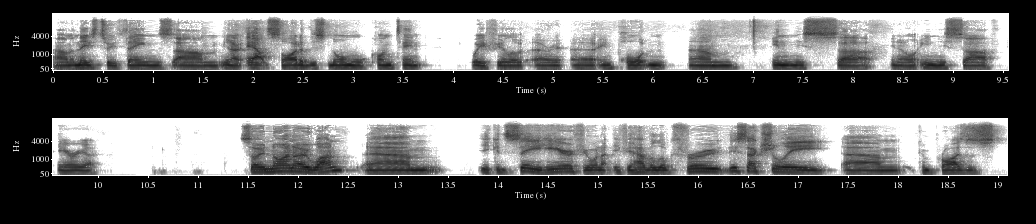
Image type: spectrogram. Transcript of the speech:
Um, and these two themes, um, you know, outside of this normal content, we feel are, are uh, important um, in this, uh, you know, in this uh, area. So 901, um, you can see here if you want to, if you have a look through, this actually um, comprises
